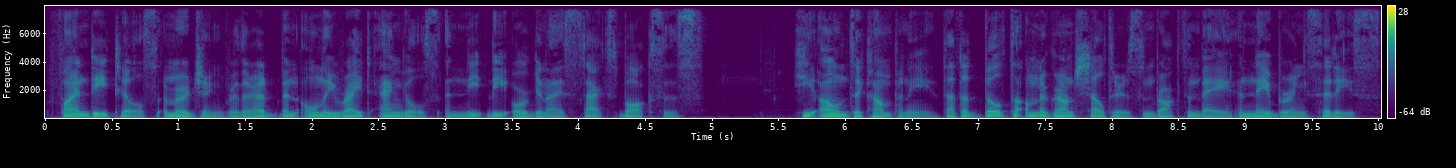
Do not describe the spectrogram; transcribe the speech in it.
fine details emerging where there had been only right angles and neatly organized stacked boxes. He owned a company that had built the underground shelters in Brockton Bay and neighboring cities.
